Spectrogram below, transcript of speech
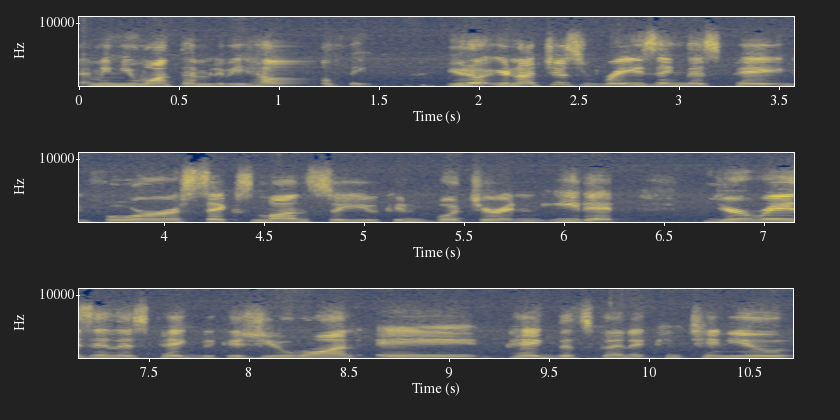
I mean you want them to be healthy. You don't you're not just raising this pig for 6 months so you can butcher it and eat it. You're raising this pig because you want a pig that's going to continue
